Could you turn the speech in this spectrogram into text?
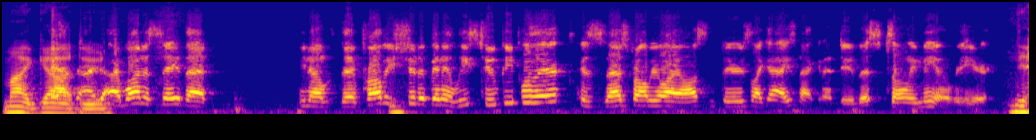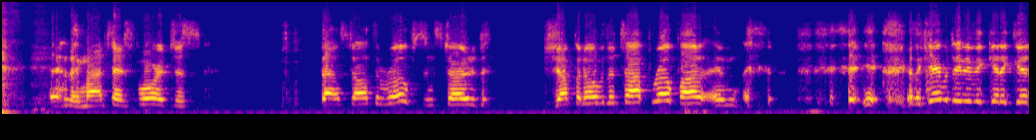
My God, And dude. I, I want to say that, you know, there probably should have been at least two people there because that's probably why Austin Theory's like, ah, he's not going to do this. It's only me over here. Yeah, And then Montez Ford just bounced off the ropes and started jumping over the top rope on and, and the camera didn't even get a good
